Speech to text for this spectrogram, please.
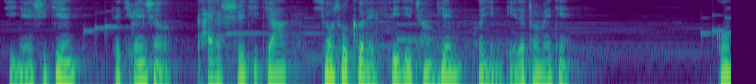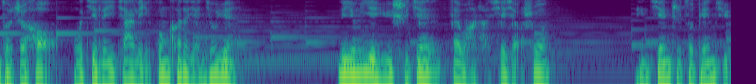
几年时间在全省开了十几家销售各类 CD 唱片和影碟的专卖店。工作之后，我进了一家理工科的研究院，利用业余时间在网上写小说，并兼职做编剧。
